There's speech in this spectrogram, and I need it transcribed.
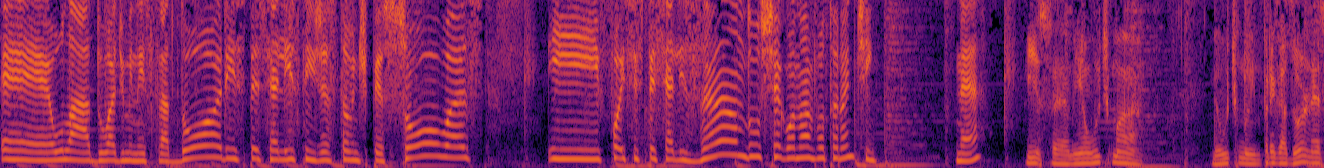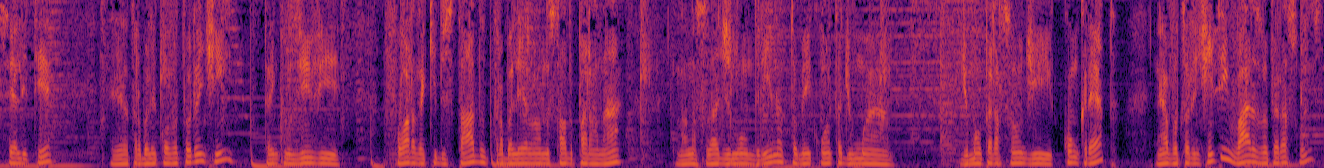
é, o lado administrador, especialista em gestão de pessoas e foi se especializando, chegou na Votorantim, né? Isso, é a minha última. Meu último empregador, né, CLT. É, eu trabalhei com a Votorantim, tá inclusive fora daqui do estado, trabalhei lá no estado do Paraná, lá na cidade de Londrina, tomei conta de uma de uma operação de concreto. Né? A Votorantim tem várias operações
